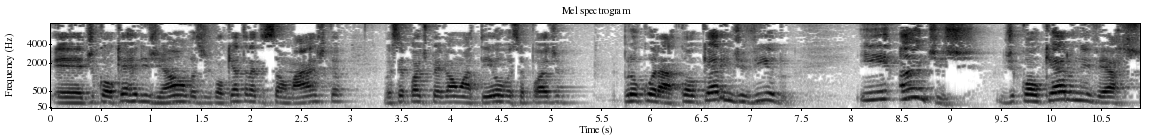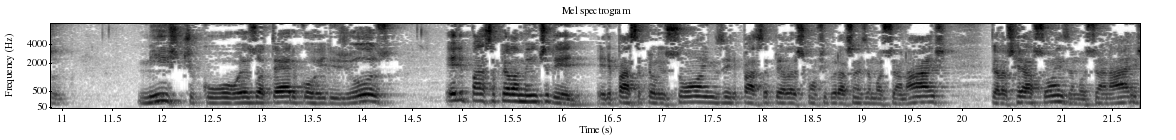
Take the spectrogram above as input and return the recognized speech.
é, de qualquer religião, de qualquer tradição mágica, você pode pegar um ateu, você pode procurar qualquer indivíduo e antes de qualquer universo místico ou esotérico ou religioso, ele passa pela mente dele, ele passa pelos sonhos, ele passa pelas configurações emocionais, pelas reações emocionais.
